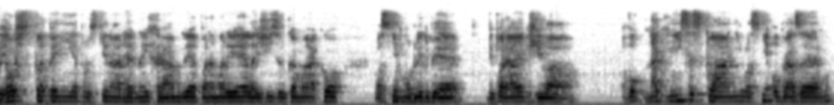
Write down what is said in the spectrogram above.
jehož sklepení je prostě nádherný chrám, kde Pana Marie leží s rukama jako vlastně v modlitbě, vypadá jak živá a nad ní se sklání vlastně obrazem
